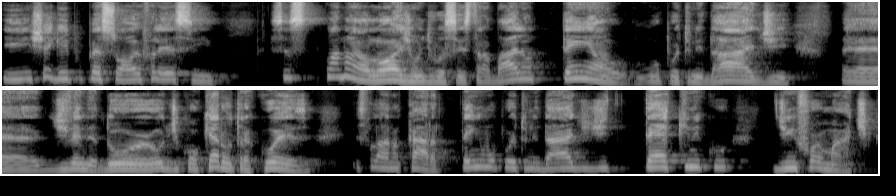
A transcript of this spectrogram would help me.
E cheguei pro pessoal e falei assim: vocês, lá na loja onde vocês trabalham, tem uma oportunidade é, de vendedor ou de qualquer outra coisa? Eles falaram, cara, tem uma oportunidade de técnico de informática.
